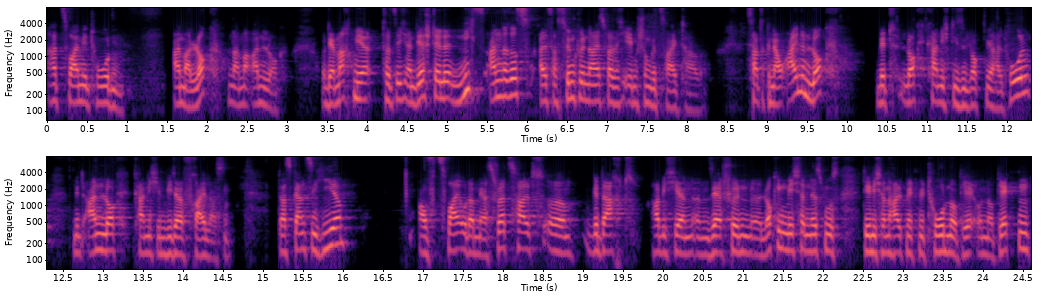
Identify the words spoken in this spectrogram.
hat zwei Methoden. Einmal Log und einmal Unlog. Und der macht mir tatsächlich an der Stelle nichts anderes als das Synchronize, was ich eben schon gezeigt habe. Es hat genau einen Lock. Mit Lock kann ich diesen Lock mir halt holen. Mit Unlock kann ich ihn wieder freilassen. Das Ganze hier auf zwei oder mehr Threads halt äh, gedacht, habe ich hier einen, einen sehr schönen äh, Locking-Mechanismus, den ich dann halt mit Methoden und Objekten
